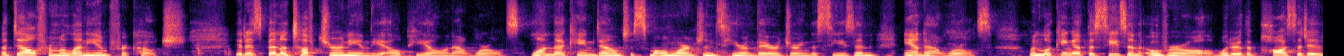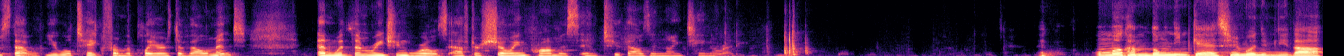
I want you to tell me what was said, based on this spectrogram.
Adele from Millennium for Coach. It has been a tough journey in the LPL and at Worlds, one that came down to small margins here and there during the season and at Worlds. When looking at the season overall, what are the positives that you will take from the players' development and with them reaching Worlds after showing promise in 2019 already? 홈무 감독님께 질문입니다.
